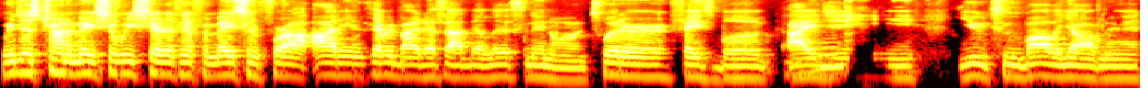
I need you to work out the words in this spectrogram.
We're just trying to make sure we share this information for our audience, everybody that's out there listening on Twitter, Facebook, mm-hmm. IG, YouTube, all of y'all, man.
